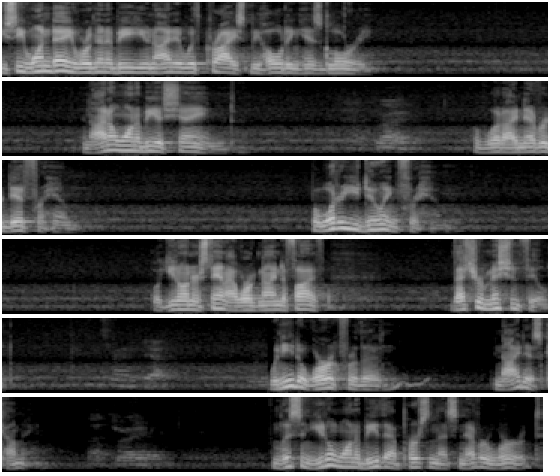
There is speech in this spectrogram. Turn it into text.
You see, one day we're going to be united with Christ, beholding His glory. And I don't want to be ashamed of what I never did for Him. But what are you doing for Him? Well, you don't understand. I work nine to five. That's your mission field. We need to work for the night is coming. Listen, you don't want to be that person that's never worked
